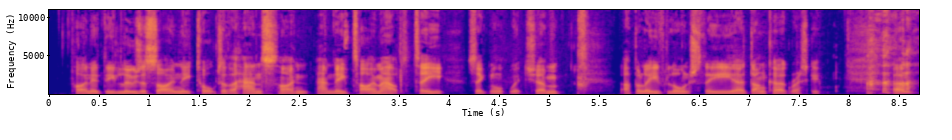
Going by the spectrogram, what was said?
pioneered the loser sign, the talk to the hand sign, and the time out T signal, which um, I believe launched the uh, Dunkirk rescue. Um,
